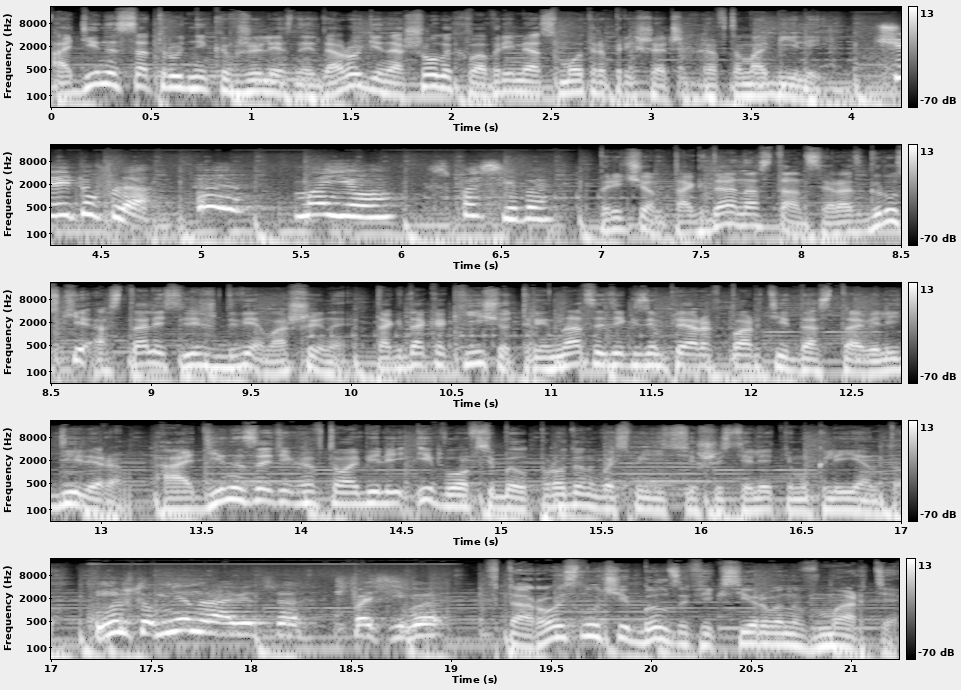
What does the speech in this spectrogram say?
Один из сотрудников железной дороги нашел их во время осмотра пришедших автомобилей. Чей туфля? Мое. Спасибо. Причем тогда на станции разгрузки остались лишь две машины, тогда как еще 13 экземпляров партии доставили дилерам, а один из этих автомобилей и вовсе был продан 86-летнему клиенту. Ну что, мне нравится. Спасибо. Второй случай был зафиксирован в марте.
